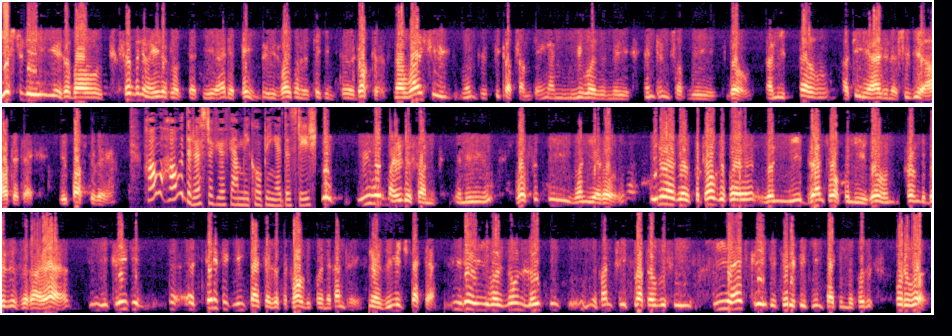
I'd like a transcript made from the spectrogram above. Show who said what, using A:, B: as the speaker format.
A: Yesterday at about 7 or 8 o'clock that he had a pain. His wife wanted to take him to the doctor. Now while she went to pick up something and he was in the entrance of the door and he fell, I think he had a severe heart attack. He passed away.
B: How how are the rest of your family coping at this stage?
A: Look, he was my eldest son and he was 51 year old. You know, as a photographer, when he branched off on his own from the business that I have, he created a terrific impact as a photographer in the country, you know, his image factor. You know, he was known locally in the country, plus overseas. He has created terrific impact in the photo, photo world.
